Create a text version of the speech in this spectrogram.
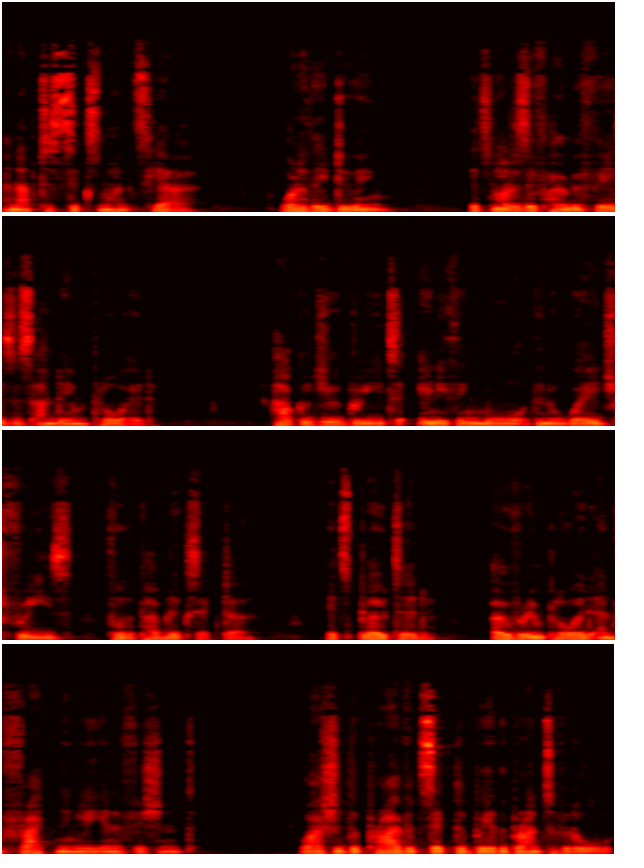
and up to six months here? What are they doing? It's not as if Home Affairs is underemployed. How could you agree to anything more than a wage freeze for the public sector? It's bloated, overemployed, and frighteningly inefficient. Why should the private sector bear the brunt of it all?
